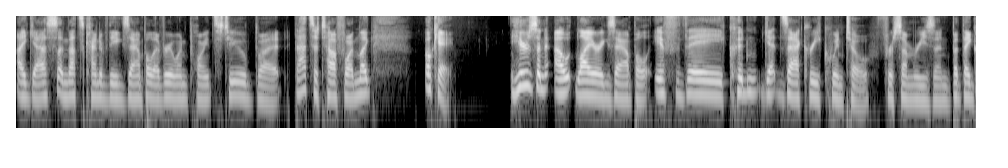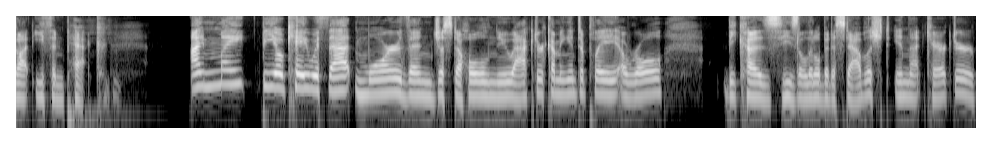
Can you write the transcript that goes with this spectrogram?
I guess, and that's kind of the example everyone points to, but that's a tough one. Like, okay, here's an outlier example. If they couldn't get Zachary Quinto for some reason, but they got Ethan Peck, I might be okay with that more than just a whole new actor coming in to play a role because he's a little bit established in that character.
